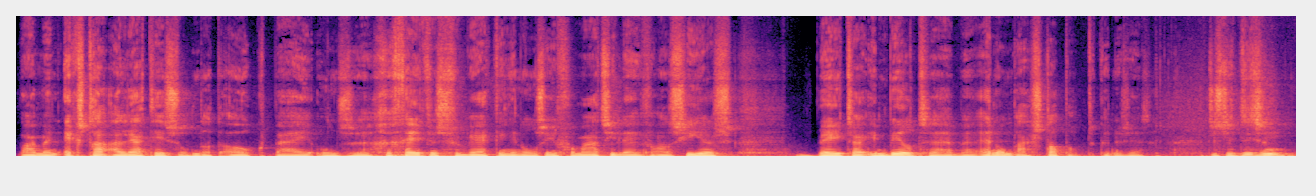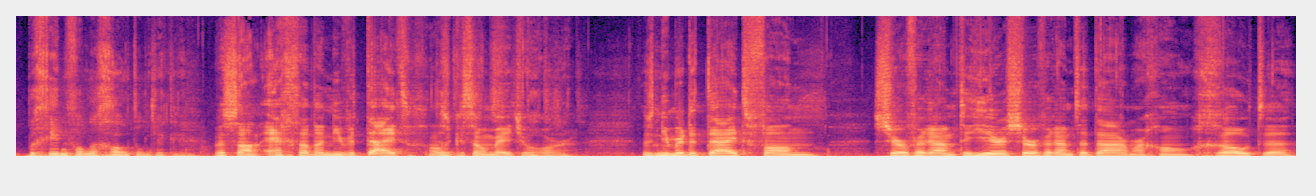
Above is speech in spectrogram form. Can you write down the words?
waar men extra alert is om dat ook bij onze gegevensverwerking en onze informatieleveranciers beter in beeld te hebben en om daar stappen op te kunnen zetten. Dus het is een begin van een grote ontwikkeling. We staan echt aan een nieuwe tijd, als dat ik het zo een beetje hoor. Dus niet meer de tijd van serverruimte hier, serverruimte daar, maar gewoon grote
